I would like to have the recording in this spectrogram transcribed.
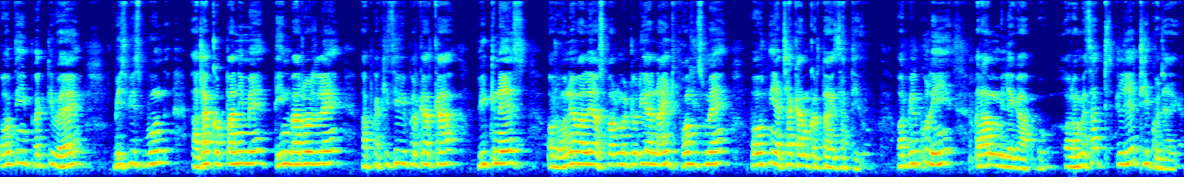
बहुत ही इफ़ेक्टिव है। बीस बीस बूंद, आधा कप पानी में तीन बार रोज लें। आपका किसी भी प्रकार का वीकनेस और होने वाले स्पर्मेटोरिया नाइट फॉल्स में बहुत ही अच्छा काम करता है साथियों। और बिल्कुल ही आराम मिलेगा आपको और हमेशा के लिए ठीक हो जाएगा।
